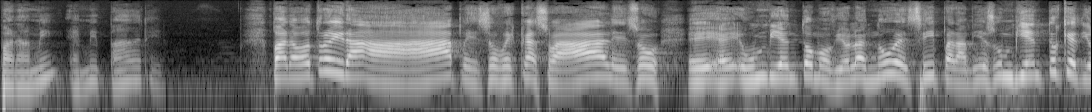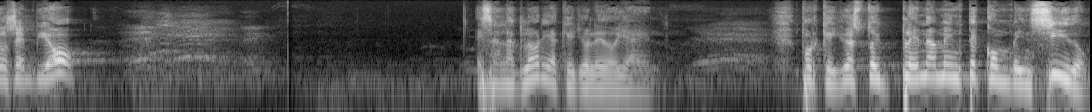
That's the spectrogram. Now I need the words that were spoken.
Para mí es mi padre. Para otro dirá, ah, pues eso fue casual, eso, eh, eh, un viento movió las nubes. Sí, para mí es un viento que Dios envió. Esa es la gloria que yo le doy a Él. Porque yo estoy plenamente convencido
